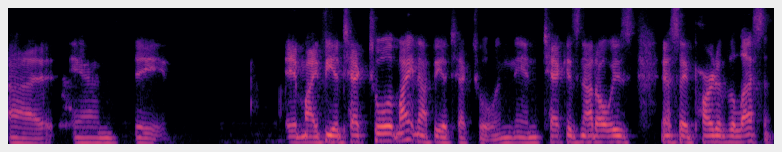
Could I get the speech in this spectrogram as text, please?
Uh, and they it might be a tech tool, it might not be a tech tool, and, and tech is not always necessarily part of the lesson.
